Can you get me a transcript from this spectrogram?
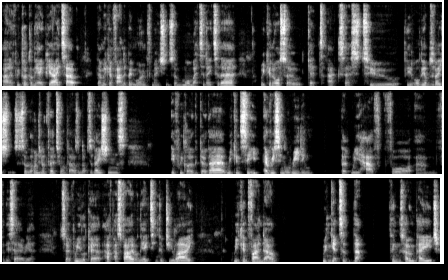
and if we click on the API tab, then we can find a bit more information, so more metadata there. We can also get access to the, all the observations. So the 131,000 observations, if we go, go there, we can see every single reading that we have for, um, for this area. So if we look at half past five on the 18th of July, we can find out, we can get to that thing's homepage,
